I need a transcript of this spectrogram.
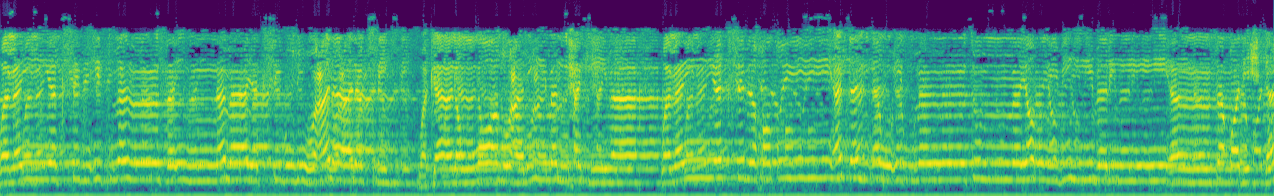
ومن يكسب إثما فإنما يكسبه على نفسه وكان الله عليما حكيما ومن يكسب خطيئة أو إثما ثم يرمي به بريئا فقد احتمل,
